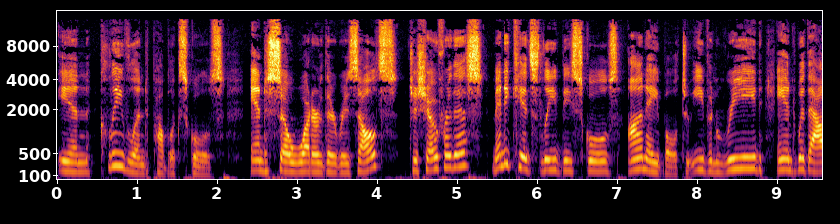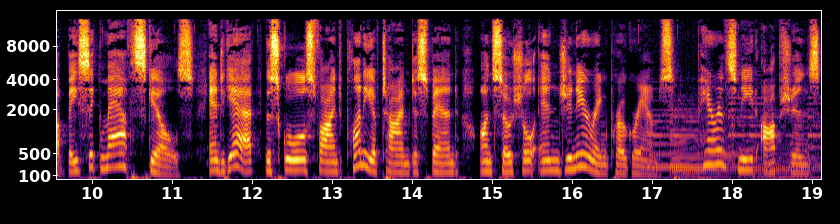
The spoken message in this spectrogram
in Cleveland public schools. And so, what are the results to show for this? Many kids leave these schools unable to even read and without basic math skills. And yet, the schools find plenty of time to spend on social engineering programs. Parents need options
